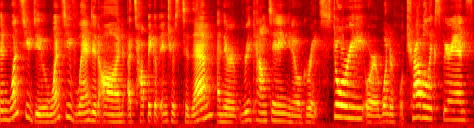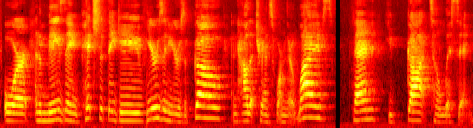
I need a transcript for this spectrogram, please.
then once you do, once you've landed on a topic of interest to them and they're recounting, you know, a great story or a wonderful travel experience or an amazing pitch that they gave years and years ago and how that transformed their lives, then you got to listen.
